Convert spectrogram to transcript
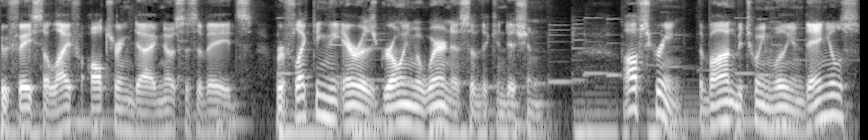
who faced a life altering diagnosis of AIDS, reflecting the era's growing awareness of the condition. Off screen, the bond between William Daniels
